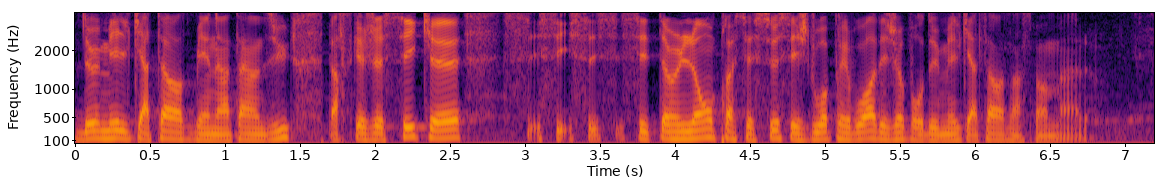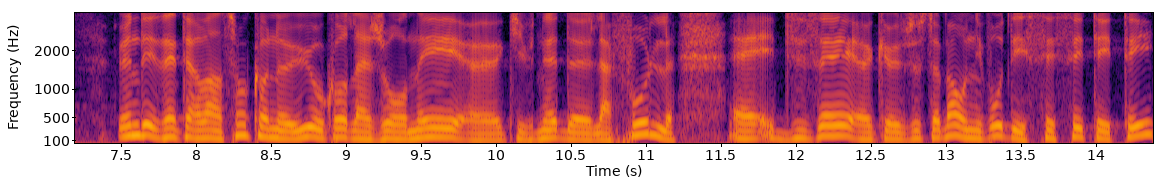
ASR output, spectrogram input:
2014, bien entendu, parce que je sais que c'est un long processus et je dois prévoir déjà pour 2014 en ce moment-là. Une des interventions qu'on a eues au cours de la journée euh, qui venait de la foule euh, disait euh, que justement au niveau des CCTT,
